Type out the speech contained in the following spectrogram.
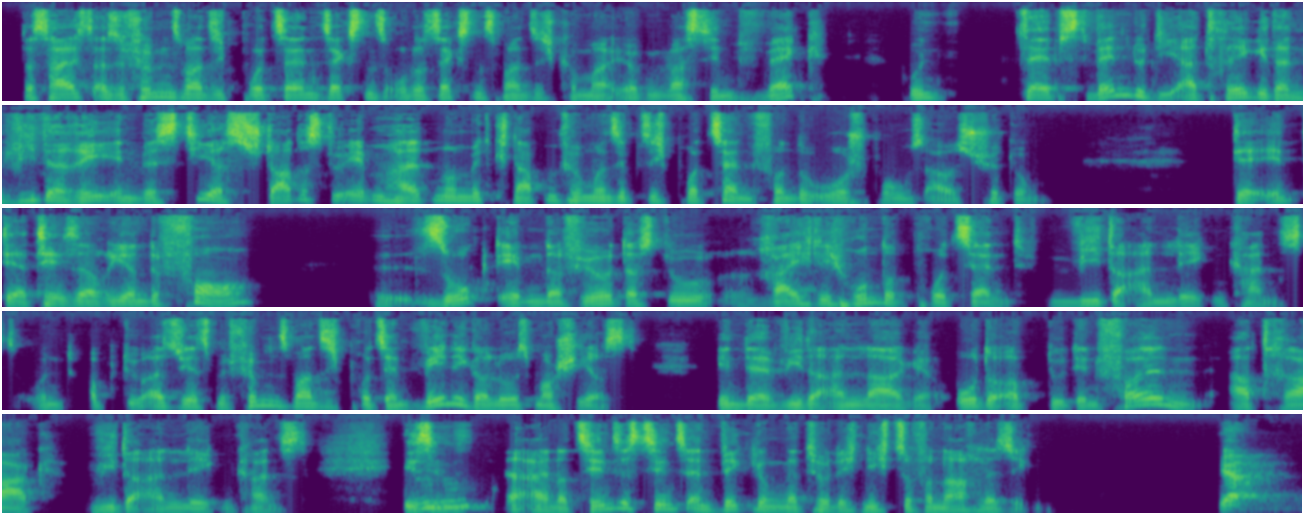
Das heißt also 25 Prozent 26 oder 26, irgendwas sind weg. Und selbst wenn du die Erträge dann wieder reinvestierst, startest du eben halt nur mit knappen 75 Prozent von der Ursprungsausschüttung der, der thesaurierende Fonds sorgt eben dafür, dass du reichlich 100 Prozent wieder anlegen kannst. Und ob du also jetzt mit 25 Prozent weniger losmarschierst in der Wiederanlage oder ob du den vollen Ertrag wieder anlegen kannst, ist mhm. in einer Zinseszinsentwicklung natürlich nicht zu vernachlässigen. Ja.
